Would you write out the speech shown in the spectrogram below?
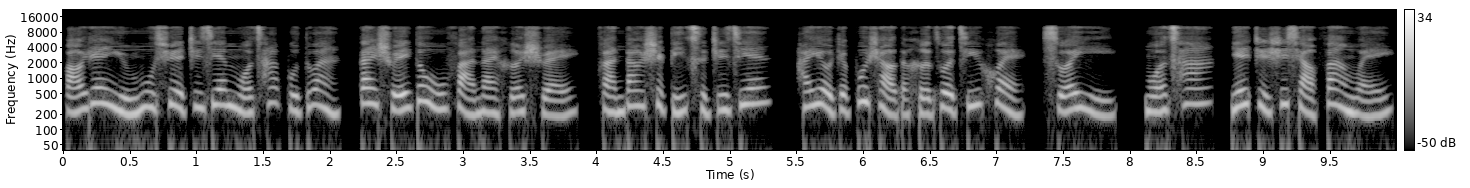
薄刃与墓穴之间摩擦不断，但谁都无法奈何谁，反倒是彼此之间还有着不少的合作机会，所以摩擦也只是小范围，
